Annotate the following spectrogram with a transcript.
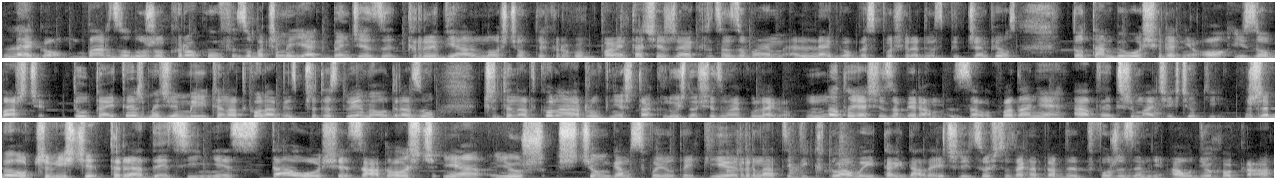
Lego. Bardzo dużo kroków. Zobaczymy, jak będzie z trywialnością tych kroków. Pamiętacie, że jak recenzowałem Lego bezpośrednio Speed Champions, to tam było średnio. O, i zobaczcie, tutaj też będziemy mieli te nadkola, więc przetestujemy od razu, czy te nadkola również tak luźno siedzą jak u Lego. No to ja się zabieram za układanie, a wy trzymajcie kciuki. Żeby oczywiście tradycji nie stało się zadość, ja już ściągam swoje tutaj piernaty, wiktuały i tak dalej, czyli coś, co tak naprawdę tworzy ze mnie audiohoka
